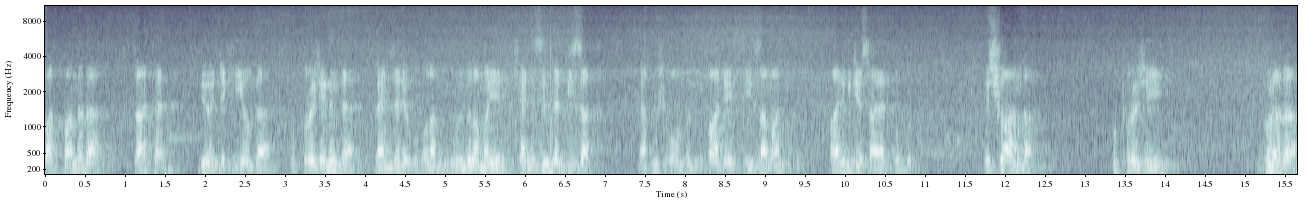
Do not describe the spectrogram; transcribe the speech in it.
Batman'da da zaten bir önceki yılda bu projenin de benzeri olan uygulamayı kendisinin de bizzat yapmış olduğunu ifade ettiği zaman ayrı bir cesaret bulduk. Ve şu anda bu projeyi burada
